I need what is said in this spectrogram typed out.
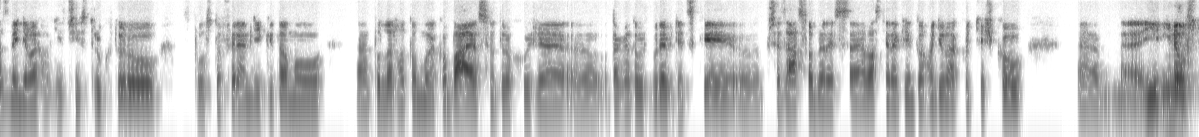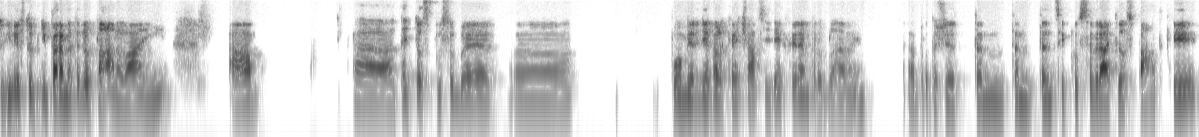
změnilo jeho vnitřní strukturu, spoustu firm díky tomu podlehlo tomu jako biasu trochu, že e, takhle to už bude vždycky, e, přezásobili se, vlastně tak jim to hodilo jako těžkou jinou, jiný vstupní parametr do plánování. A teď to způsobuje poměrně velké části těch firm problémy, protože ten, ten, ten cyklus se vrátil zpátky,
